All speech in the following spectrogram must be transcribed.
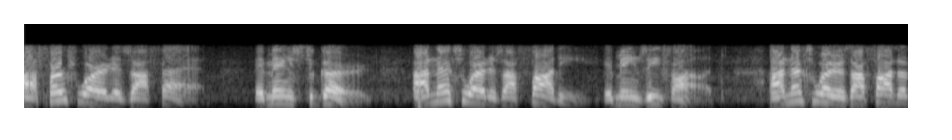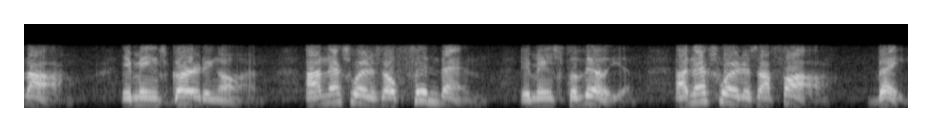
Our first word is afad. It means to gird. Our next word is afadi. It means ephod. Our next word is afadah. It means girding on. Our next word is ofinden. It means pavilion. Our next word is afar, bait.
